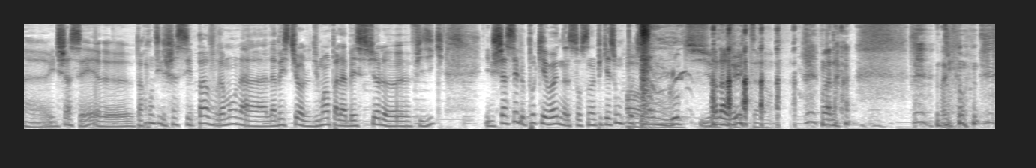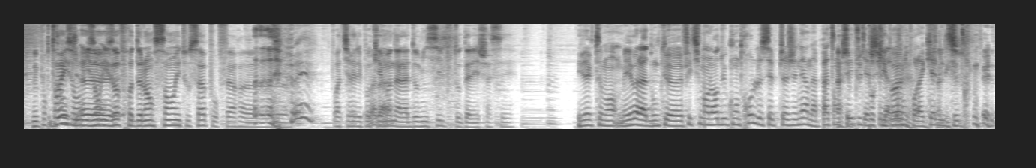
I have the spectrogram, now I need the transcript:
Euh, il chassait. euh, par contre, il chassait pas vraiment la, la bestiole, du moins pas la bestiole euh, physique. Il chassait le Pokémon sur son application Pokémon Oh, Go Dieu, dans la rue. voilà. Mais pourtant, Donc, ils, ont, ils, ont- ils offrent de l'encens et tout ça pour faire. euh, Ouais, pour attirer les Pokémon à la domicile plutôt que d'aller chasser. Exactement. Mais voilà, donc euh, effectivement, lors du contrôle, le septuagénaire n'a pas Ah, tenté de plus de cacher la raison pour laquelle il se trouvait.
